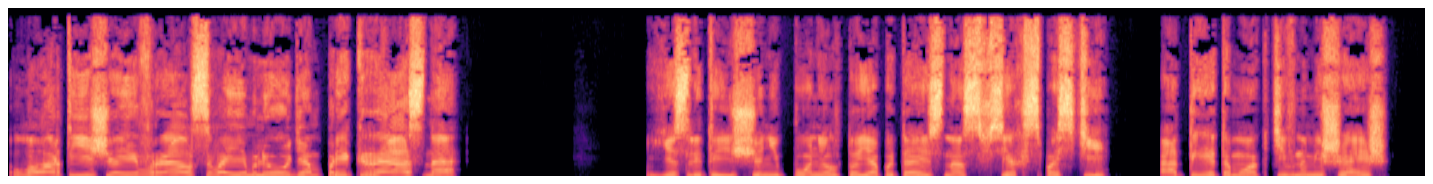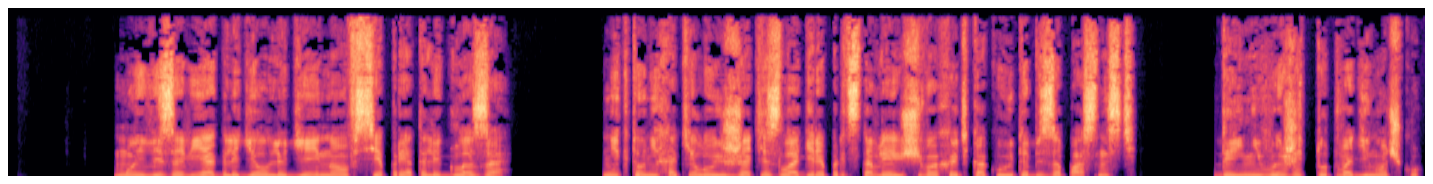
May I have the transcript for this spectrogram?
Лорд еще и врал своим людям! Прекрасно!» «Если ты еще не понял, то я пытаюсь нас всех спасти, а ты этому активно мешаешь». Мой визави оглядел людей, но все прятали глаза. Никто не хотел уезжать из лагеря, представляющего хоть какую-то безопасность. Да и не выжить тут в одиночку.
